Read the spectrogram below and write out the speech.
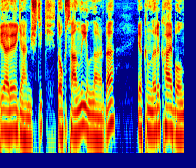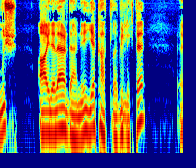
bir araya gelmiştik. 90'lı yıllarda yakınları kaybolmuş Aileler Derneği YEKAT'la birlikte e,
